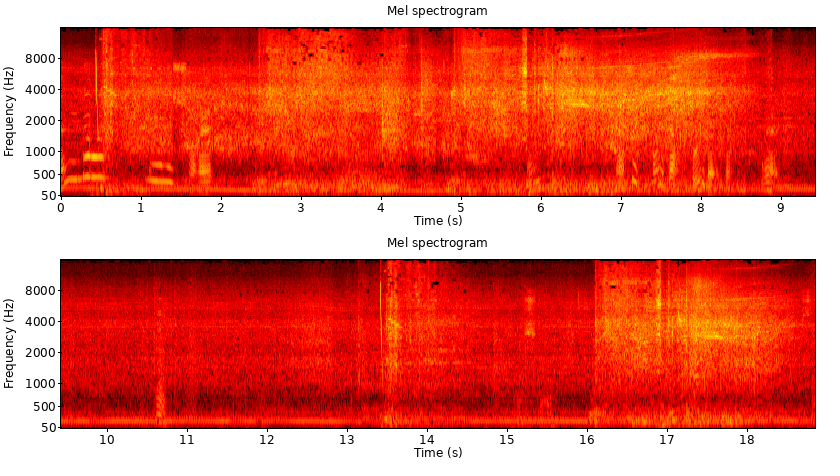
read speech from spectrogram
And you know what? Yeah, let's try it. Kind of got through there pretty quick. Huh. Try. So,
